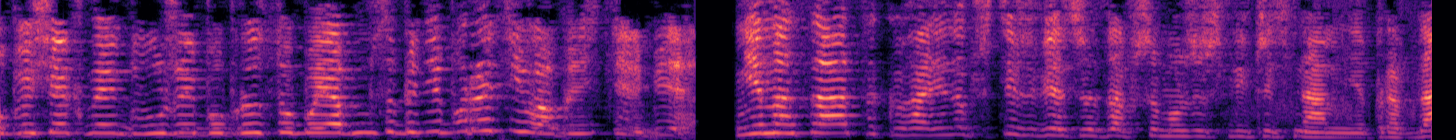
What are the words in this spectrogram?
obyś jak najdłużej po prostu, bo ja bym sobie nie poradziła bez ciebie. Nie ma za co, kochanie, no przecież wiesz, że zawsze możesz liczyć na mnie, prawda?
